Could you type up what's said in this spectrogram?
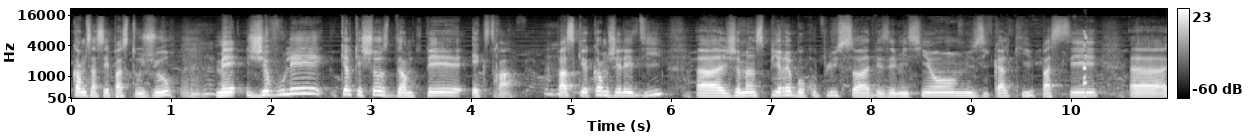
comme ça se passe toujours. Mais je voulais quelque chose d'un peu extra. Mhm. Parce que, comme je l'ai dit, euh, je m'inspirais beaucoup plus euh, des émissions musicales qui passaient euh,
